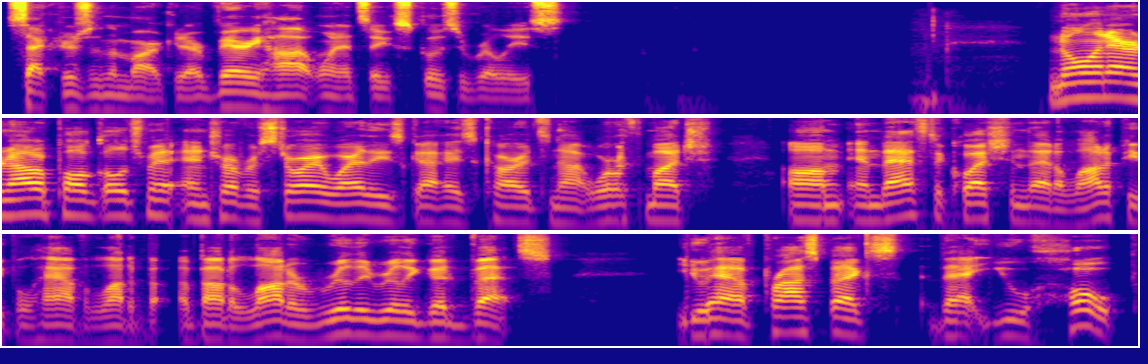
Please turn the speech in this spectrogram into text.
sectors in the market are very hot when it's an exclusive release. Nolan Arenado, Paul Goldschmidt, and Trevor Story. Why are these guys' cards not worth much? Um, and that's the question that a lot of people have a lot of, about a lot of really, really good vets. You have prospects that you hope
